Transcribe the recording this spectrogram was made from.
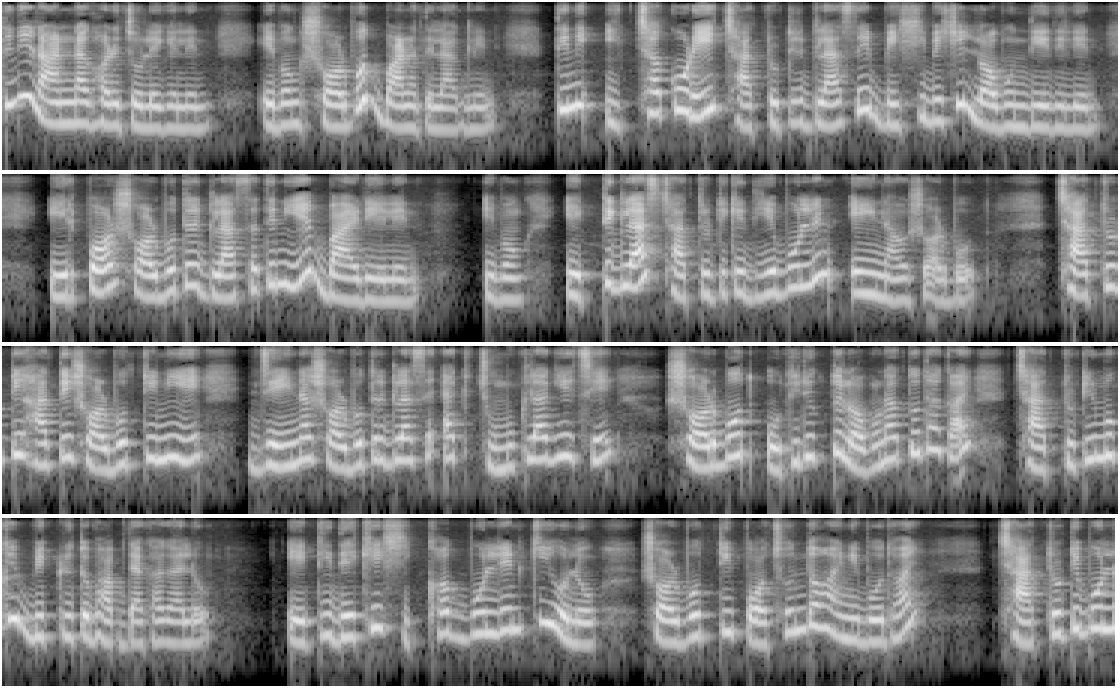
তিনি রান্নাঘরে চলে গেলেন এবং শরবত বানাতে লাগলেন। তিনি ইচ্ছা করেই ছাত্রটির গ্লাসে বেশি বেশি লবণ দিয়ে দিলেন। এরপর শরবতের গ্লাস হাতে নিয়ে বাইরে এলেন এবং একটি গ্লাস ছাত্রটিকে দিয়ে বললেন, এই নাও শরবত। ছাত্রটি হাতে শরবতটি নিয়ে যেই না শরবতের গ্লাসে এক চুমুক লাগিয়েছে শরবত অতিরিক্ত লবণাক্ত থাকায় ছাত্রটির মুখে বিকৃত ভাব দেখা গেল। এটি দেখে শিক্ষক বললেন, কি হলো? শরবতটি পছন্দ হয়নি বোধ হয় ছাত্রটি বলল,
